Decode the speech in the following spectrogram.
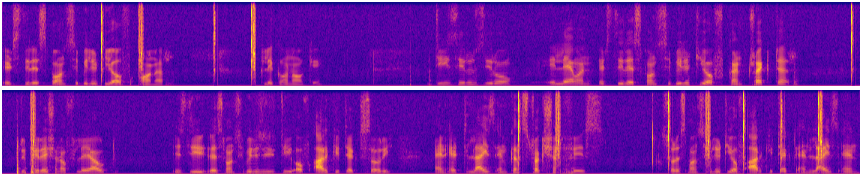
it's the responsibility of owner click on ok D0011 it's the responsibility of contractor. Preparation of layout is the responsibility of architect sorry and it lies in construction phase. So responsibility of architect and lies in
